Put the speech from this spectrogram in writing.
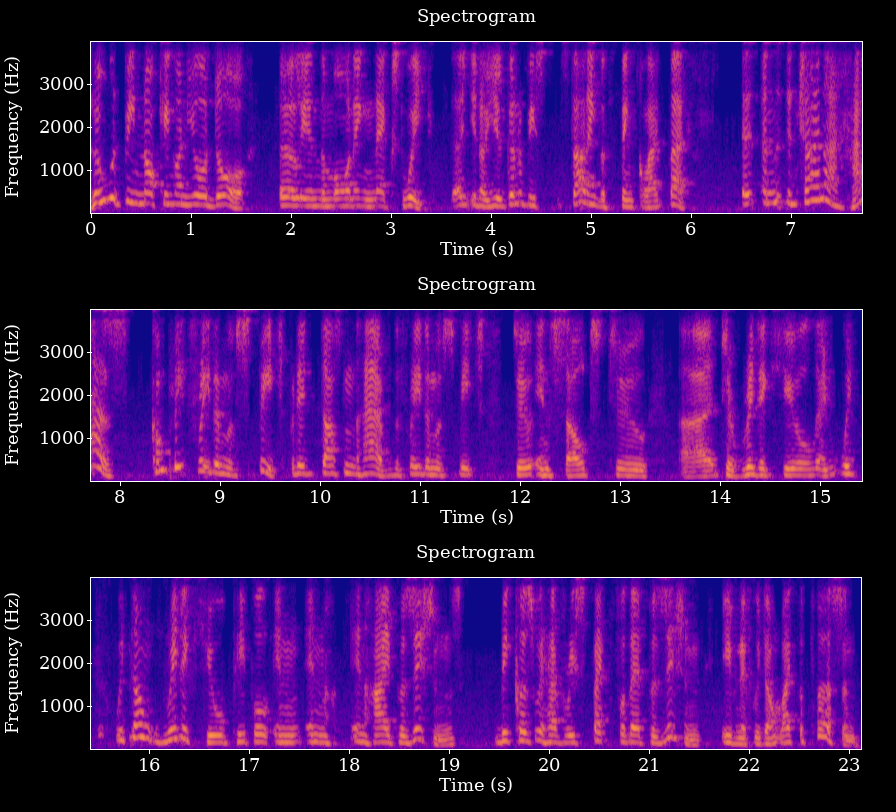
Who would be knocking on your door early in the morning next week? Uh, you know, you're going to be starting to think like that. And, and China has complete freedom of speech, but it doesn't have the freedom of speech to insult, to uh, to ridicule, and we we don't ridicule people in in in high positions because we have respect for their position, even if we don't like the person.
